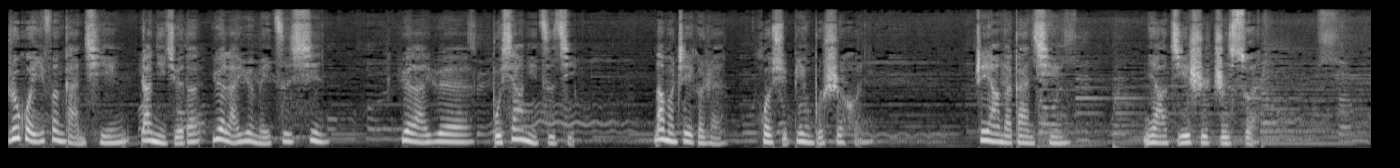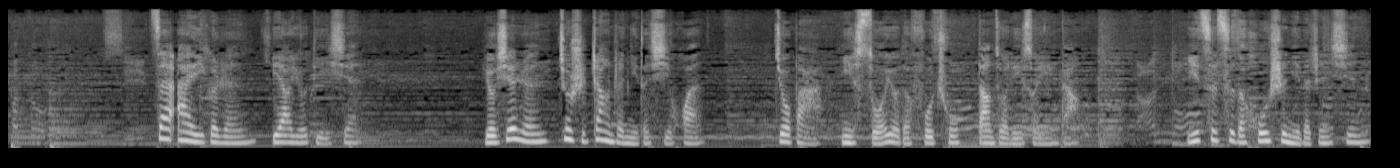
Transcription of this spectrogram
如果一份感情让你觉得越来越没自信，越来越不像你自己，那么这个人或许并不适合你。这样的感情，你要及时止损。再爱一个人，也要有底线。有些人就是仗着你的喜欢，就把你所有的付出当做理所应当，一次次的忽视你的真心，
